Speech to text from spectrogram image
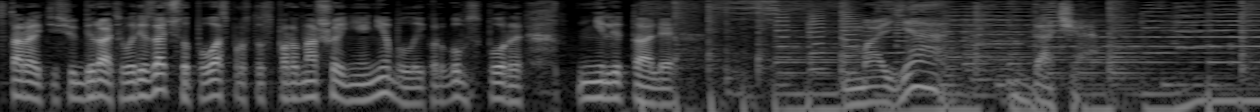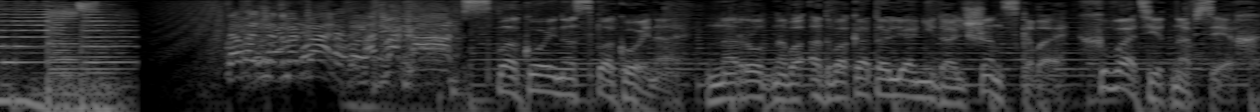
старайтесь убирать, вырезать, чтобы у вас просто спороношения не было и кругом споры не летали. Моя дача. Спокойно, спокойно. Народного адвоката Леонида Альшанского хватит на всех.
